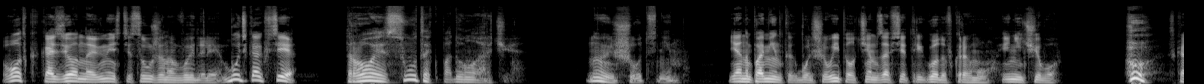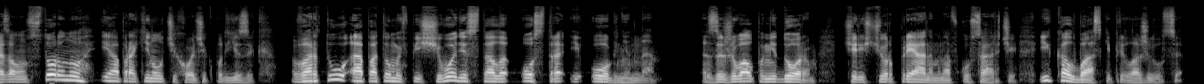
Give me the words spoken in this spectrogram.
водка казенная вместе с ужином выдали. Будь как все». «Трое суток», — подумал Арчи. «Ну и шут с ним. Я на поминках больше выпил, чем за все три года в Крыму, и ничего. «Фу!» — сказал он в сторону и опрокинул чехольчик под язык. Во рту, а потом и в пищеводе стало остро и огненно. Заживал помидором, чересчур пряным на вкус арчи, и к колбаске приложился.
